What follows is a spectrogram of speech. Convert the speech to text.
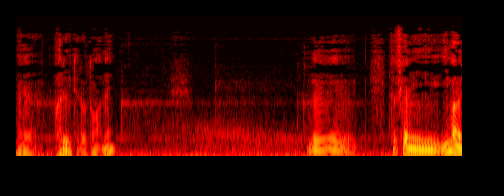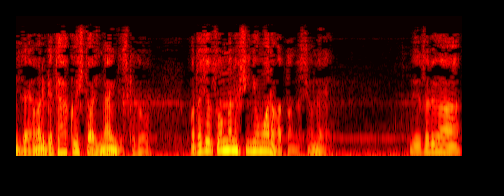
ええ、歩いてる音がね。で、確かに今の時代あまり下駄履く人はいないんですけど、私はそんなに不思議に思わなかったんですよね。で、それが、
